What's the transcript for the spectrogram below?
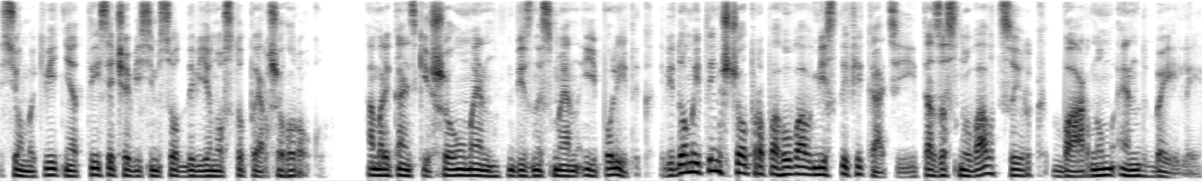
7 квітня 1891 року американський шоумен, бізнесмен і політик, відомий тим, що пропагував містифікації та заснував цирк Барнум енд Бейлі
